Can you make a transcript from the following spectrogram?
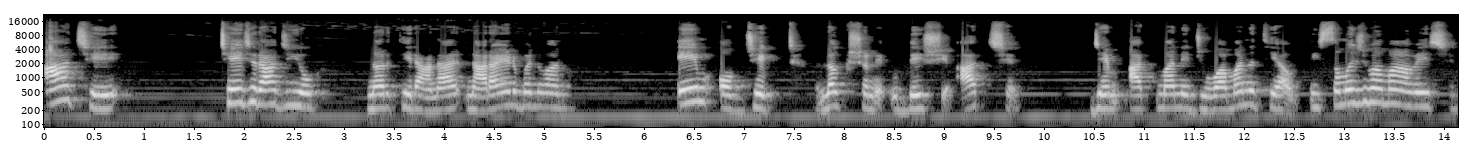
આ છે છે જ રાજયોગ નરથી નારાયણ બનવાનો. એમ ઓબ્જેક્ટ લક્ષ્ય અને ઉદ્દેશ્ય આ જ છે. જેમ આત્માને જોવામાં નથી આવતી, સમજવામાં આવે છે.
